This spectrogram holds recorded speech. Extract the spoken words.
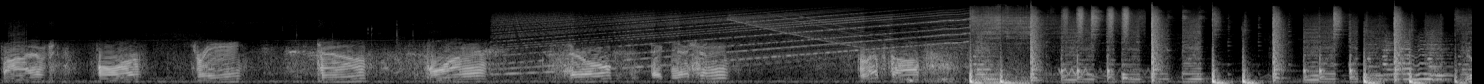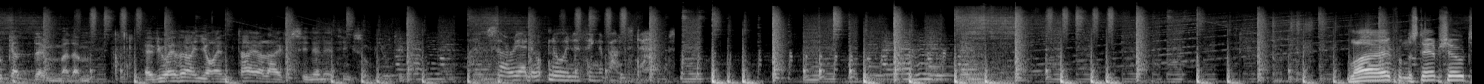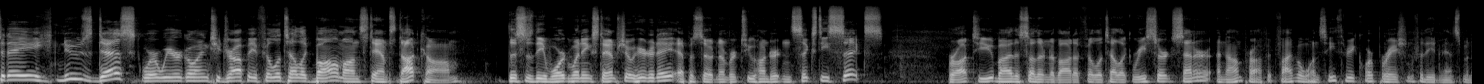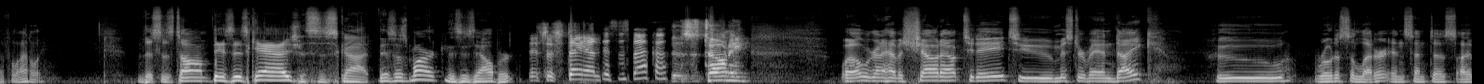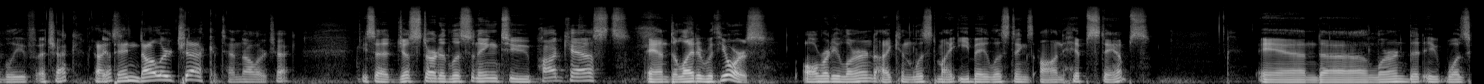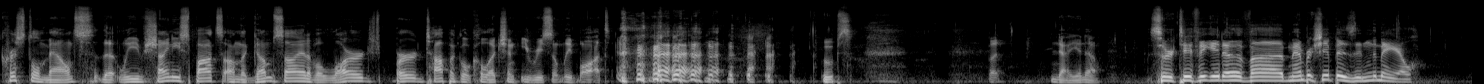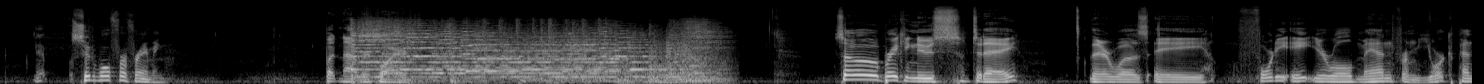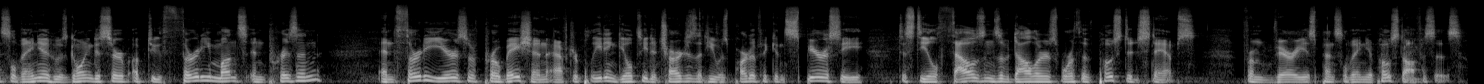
Five, four, three, two, one, zero. Ignition. Liftoff. Look at them, madam. Have you ever in your entire life seen anything so beautiful? I'm sorry, I don't know anything about stamps. Live from the Stamp Show Today news desk, where we are going to drop a philatelic bomb on stamps.com. This is the award winning Stamp Show here today, episode number 266. Brought to you by the Southern Nevada Philatelic Research Center, a nonprofit 501c3 corporation for the advancement of philately. This is Tom. This is Cash. This is Scott. This is Mark. This is Albert. This is Stan. This is Becca. This is Tony. Well, we're going to have a shout out today to Mr. Van Dyke, who wrote us a letter and sent us, I believe, a check. A Yes? ten dollar check. A $10 check. He said, just started listening to podcasts and delighted with yours. Already learned I can list my eBay listings on HipStamps. And uh, learned that it was crystal mounts that leave shiny spots on the gum side of a large bird topical collection he recently bought. Oops. But now you know. Certificate of uh, membership is in the mail. Yep. Suitable for framing. But not required. So, breaking news today there was a 48 year old man from York, Pennsylvania, who is going to serve up to 30 months in prison and 30 years of probation after pleading guilty to charges that he was part of a conspiracy to steal thousands of dollars worth of postage stamps from various Pennsylvania post offices.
